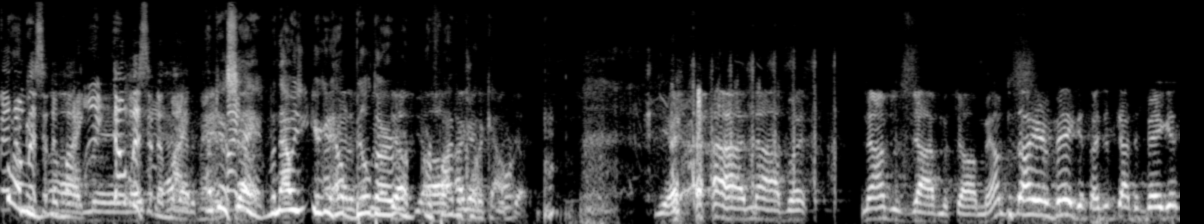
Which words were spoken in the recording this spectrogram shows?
Man, don't listen to Mike. man, don't listen to Mike, man. I'm just saying. But now you're going to help build our, up, our, five o'clock hour. Yeah, nah, but nah, I'm just jiving with y'all, man. I'm just out here in Vegas. I just got to Vegas.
